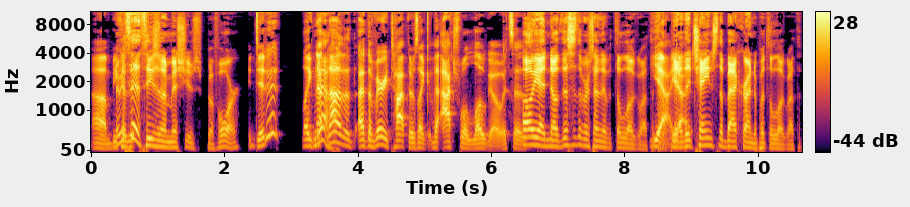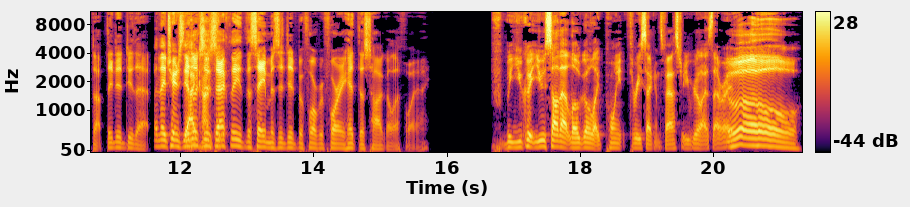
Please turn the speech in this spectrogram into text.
Um, Maybe because it's it, a season of mischiefs before. it did it like not, Yeah. not at, the, at the very top. There's like the actual logo. It says. Oh yeah, no, this is the first time they put the logo at the Yeah, top. yeah. yeah. they changed the background to put the logo at the top. They did do that. and they changed the it looks too. exactly the same as it did before. Before I hit this toggle, FYI. But you could you saw that logo like 0.3 seconds faster. You realize that, right? Oh,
